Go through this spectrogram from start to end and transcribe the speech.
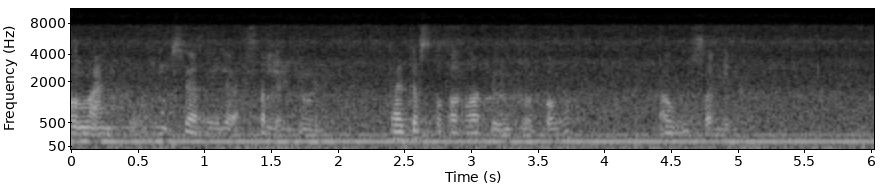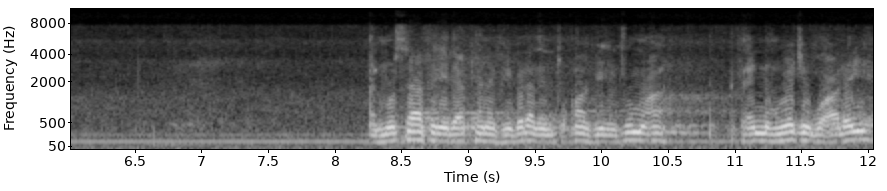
والله إذا صلى الجمعة هل تسقط الظهر أو يصلي؟ المسافر إذا كان في بلد تقام فيه الجمعة فإنه يجب عليه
